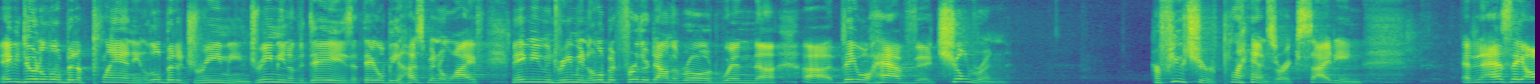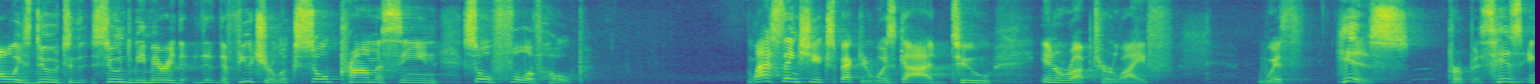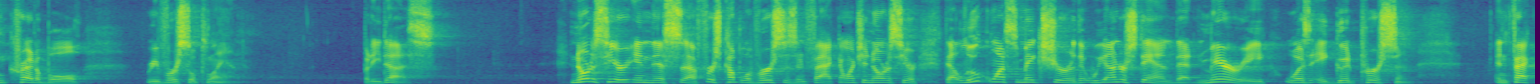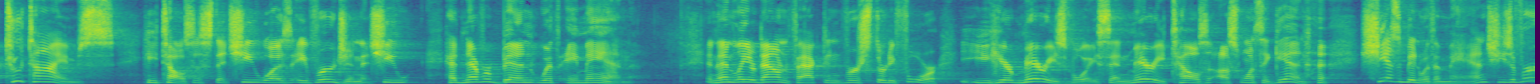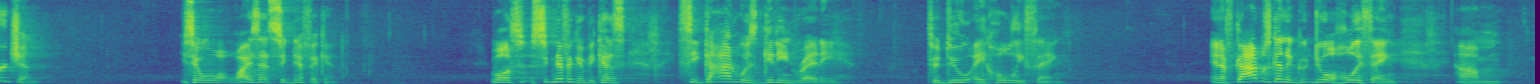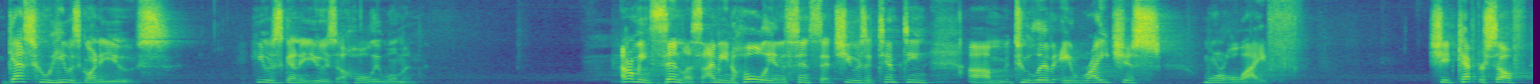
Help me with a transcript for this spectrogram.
Maybe doing a little bit of planning, a little bit of dreaming, dreaming of the days that they will be husband and wife. Maybe even dreaming a little bit further down the road when uh, uh, they will have uh, children. Her future plans are exciting. And as they always do to soon to be married, the, the future looks so promising, so full of hope. Last thing she expected was God to interrupt her life with his purpose, his incredible reversal plan. But he does. Notice here in this uh, first couple of verses, in fact, I want you to notice here that Luke wants to make sure that we understand that Mary was a good person. In fact, two times he tells us that she was a virgin, that she had never been with a man. And then later down, in fact, in verse 34, you hear Mary's voice, and Mary tells us once again, she hasn't been with a man, she's a virgin. You say, well, why is that significant? Well, it's significant because, see, God was getting ready to do a holy thing. And if God was going to do a holy thing, um, guess who he was going to use? He was going to use a holy woman. I don't mean sinless, I mean holy in the sense that she was attempting um, to live a righteous, moral life. She had kept herself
